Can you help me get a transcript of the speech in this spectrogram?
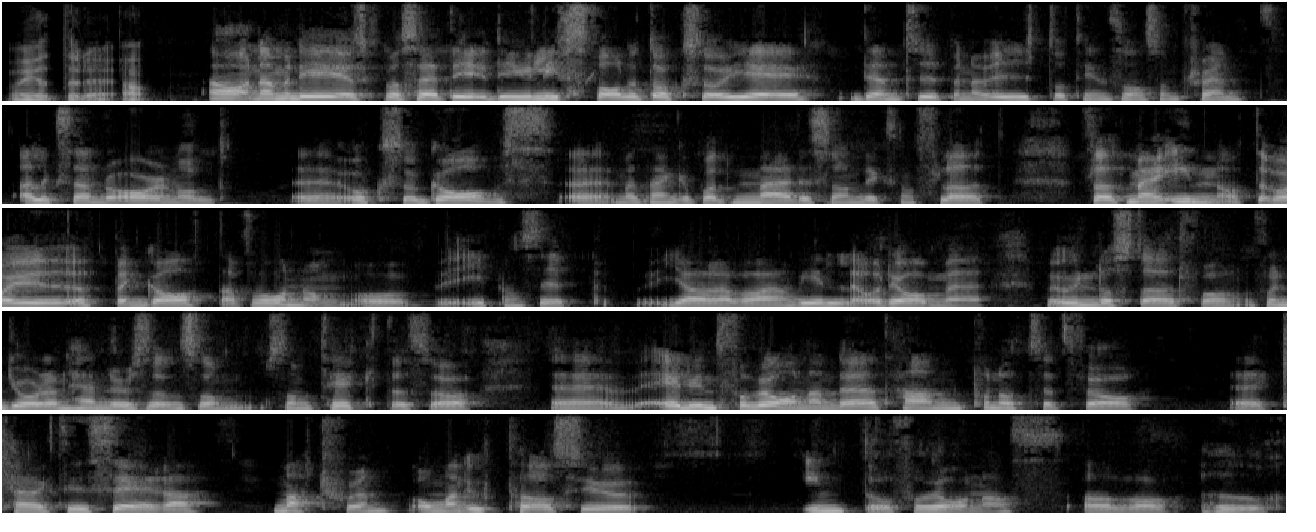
Vad heter det? Ja. Ja, nej men det är, jag skulle bara säga att det, det är ju livsfarligt också att ge den typen av ytor till en sån som Trent Alexander-Arnold eh, också gavs. Eh, med tanke på att Madison liksom flöt, flöt med inåt. Det var ju öppen gata för honom och i princip göra vad han ville och då med, med understöd från, från Jordan Henderson som, som täckte så eh, är det ju inte förvånande att han på något sätt får eh, karaktärisera matchen. Och man upphörs ju inte att förvånas över hur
